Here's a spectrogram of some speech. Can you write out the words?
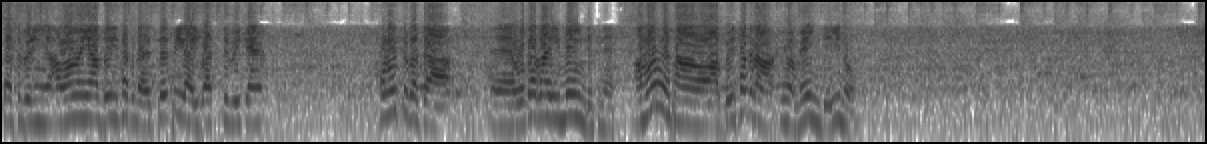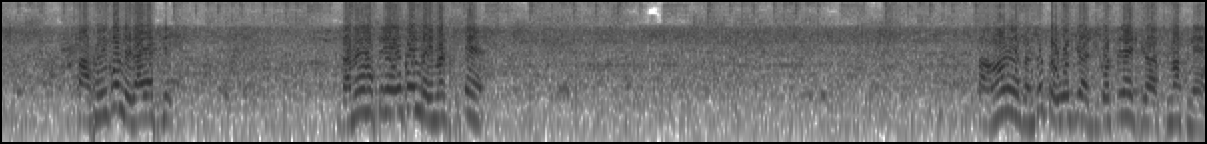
久しぶりに奄美や V 桜で 2P がイバッチ V 剣。この人たちは、えーお互いメインですね。天宮さんは V 桜今メインでいいの？さあ、踏み込んで大足。画面端に追い込んだ今吉点。さあ、天宮さん、ちょっと動きがぎこちない気がしますね。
